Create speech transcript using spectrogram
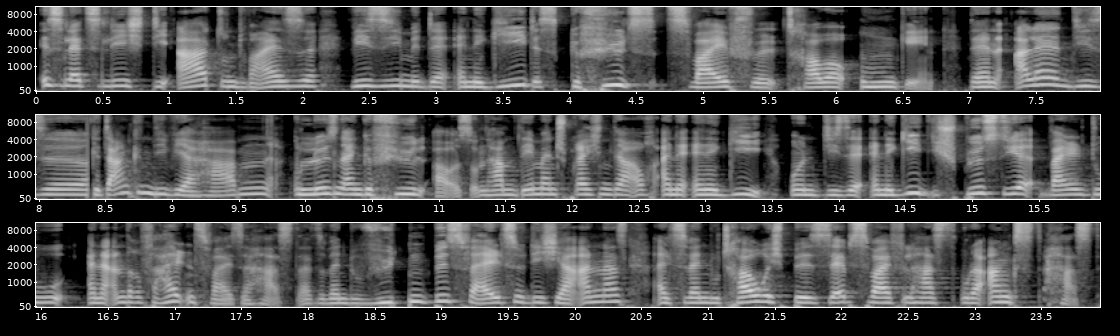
ist letztlich die Art und Weise, wie sie mit der Energie des Gefühls Zweifel, Trauer umgehen. Denn alle diese Gedanken, die wir haben, lösen ein Gefühl aus und haben dementsprechend ja auch eine Energie. Und diese Energie, die spürst du, weil du eine andere Verhaltensweise hast. Also wenn du wütend bist, verhältst du dich ja anders, als wenn du traurig bist, Selbstzweifel hast oder Angst hast.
